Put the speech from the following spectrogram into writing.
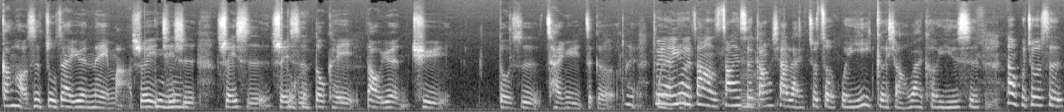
刚好是住在院内嘛，所以其实随时随时都可以到院去，都是参与这个。对啊，因为这样张医师刚下来就走唯一一个小外科医师，那不就是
